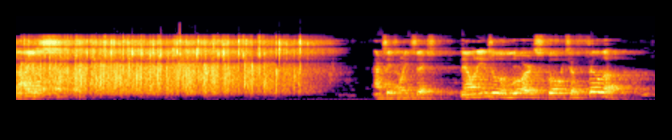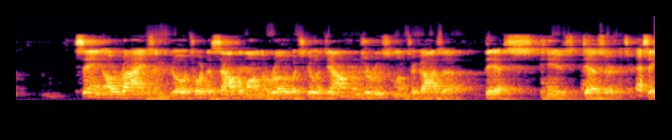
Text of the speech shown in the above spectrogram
Nice. Acts 8.26. Now an angel of the Lord spoke to Philip, saying, Arise and go toward the south along the road which goes down from Jerusalem to Gaza. This is desert. Say,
